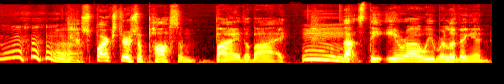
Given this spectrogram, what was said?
Uh-huh. Sparkster's a possum, by the by. Hmm. That's the era we were living in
